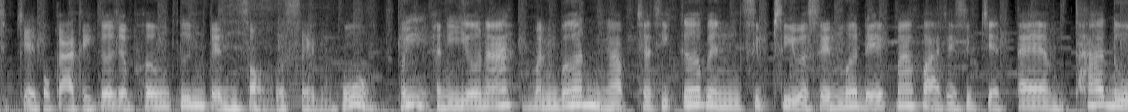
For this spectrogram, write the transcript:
77 โอกาสทิกเกอร์จะเพิ่มขึ้นเป็น 2%โอ้เฮ้ยอันนี้เยอะนะ มันเบิ้ลครับ จะทิกเกอร์เป็น 14%เมื่อเด็กมากกว่า 77 แต้ม ถ้าดู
